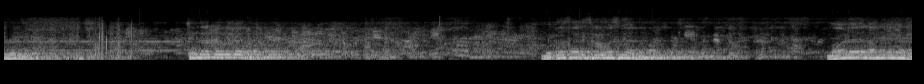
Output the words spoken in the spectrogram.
ఎవరు? చంద్రమౌళి గారు. ముద్దసారి శ్రీనివాస్ గారు. మాడ రాజయ్య గారు.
